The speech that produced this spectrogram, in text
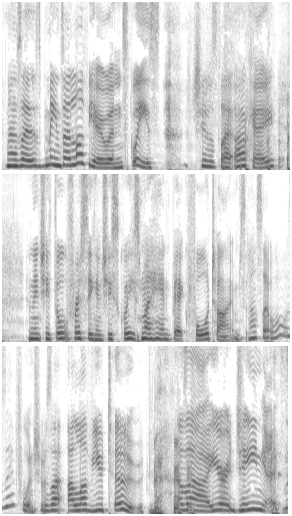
And I was like, "This means I love you," and squeeze. she was like, "Okay." And then she thought for a second. She squeezed my hand back four times, and I was like, "What was that for?" And she was like, "I love you too." I was like, oh, "You're a genius."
